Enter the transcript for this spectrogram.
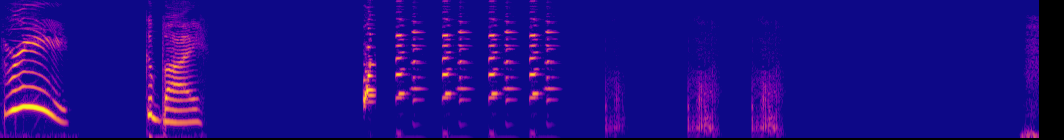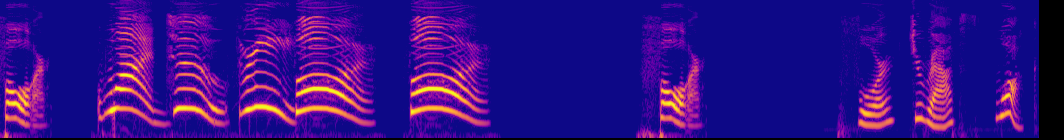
Three. Goodbye. Four. One, two, three, four, four, four. Four giraffes walk.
